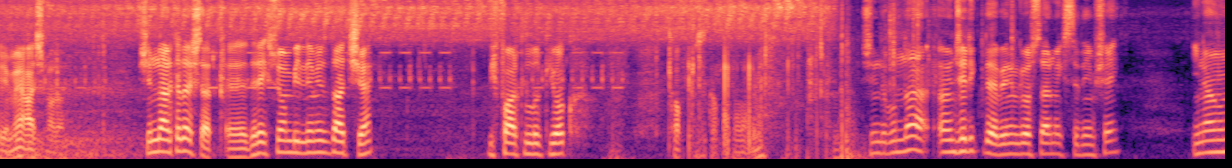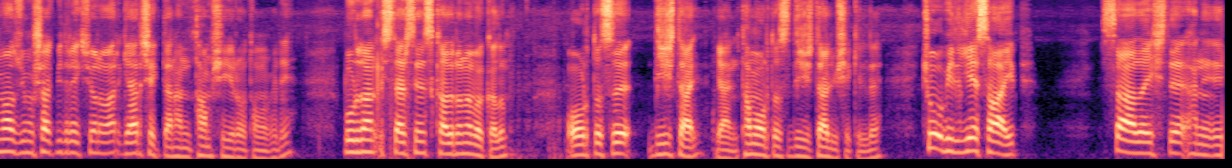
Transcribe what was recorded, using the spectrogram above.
Klimayı açmadan. Şimdi arkadaşlar e, direksiyon bildiğimizde açacak. Bir farklılık yok. Kapımızı kapatalım. Şimdi bunda öncelikle benim göstermek istediğim şey inanılmaz yumuşak bir direksiyonu var. Gerçekten hani tam şehir otomobili. Buradan isterseniz kadrana bakalım. Ortası dijital yani tam ortası dijital bir şekilde. Çoğu bilgiye sahip. Sağda işte hani e,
